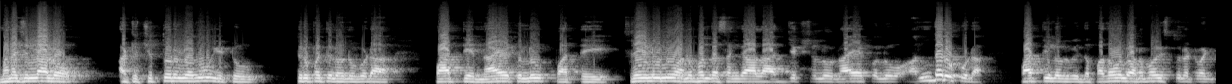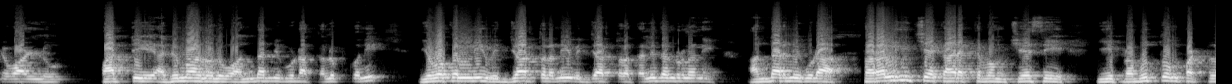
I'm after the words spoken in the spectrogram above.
మన జిల్లాలో అటు చిత్తూరులోను ఇటు తిరుపతిలోను కూడా పార్టీ నాయకులు పార్టీ శ్రేణులు అనుబంధ సంఘాల అధ్యక్షులు నాయకులు అందరూ కూడా పార్టీలో వివిధ పదవులు అనుభవిస్తున్నటువంటి వాళ్ళు పార్టీ అభిమానులు అందరినీ కూడా కలుపుకొని యువకుల్ని విద్యార్థులని విద్యార్థుల తల్లిదండ్రులని అందరినీ కూడా తరలించే కార్యక్రమం చేసి ఈ ప్రభుత్వం పట్ల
